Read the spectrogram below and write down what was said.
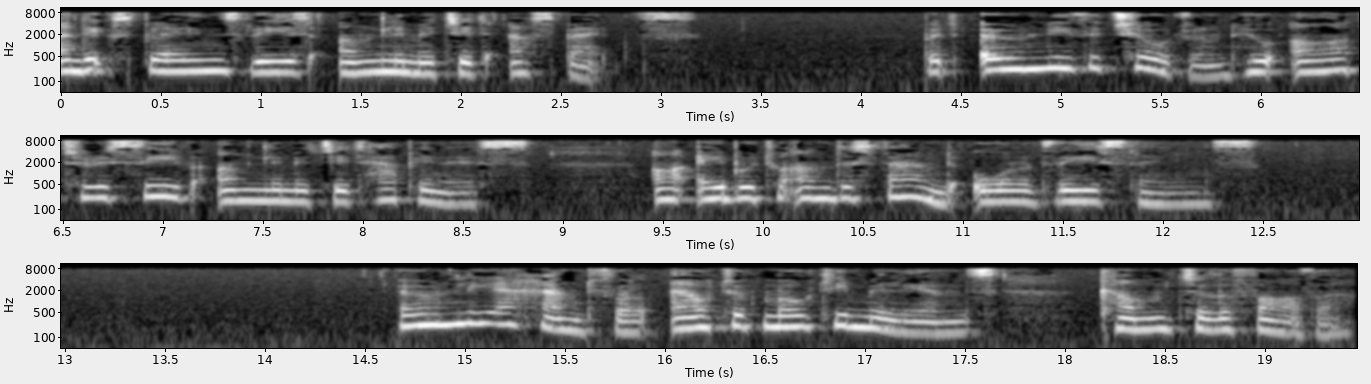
and explains these unlimited aspects. But only the children who are to receive unlimited happiness are able to understand all of these things. Only a handful out of multi-millions come to the Father.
